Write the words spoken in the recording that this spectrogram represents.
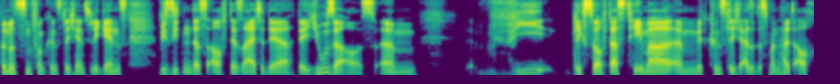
Benutzen von künstlicher Intelligenz. Wie sieht denn das auf der Seite der, der User aus? Ähm, wie blickst du auf das Thema ähm, mit künstlich, also dass man halt auch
